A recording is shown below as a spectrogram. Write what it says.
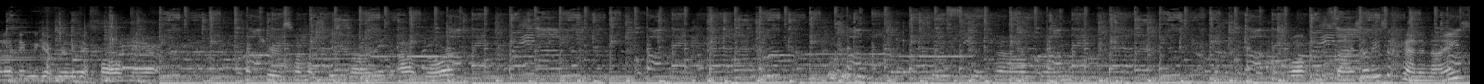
I don't think we get really get fall here. I'm curious how much these are. These outdoor? 2,000. Welcome signs. Oh, these are kind of nice.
